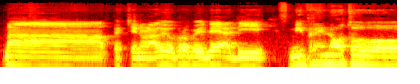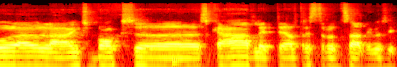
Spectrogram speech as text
ma perché non avevo proprio idea di mi prenoto la, la Xbox eh, Scarlet e altre stronzate così.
